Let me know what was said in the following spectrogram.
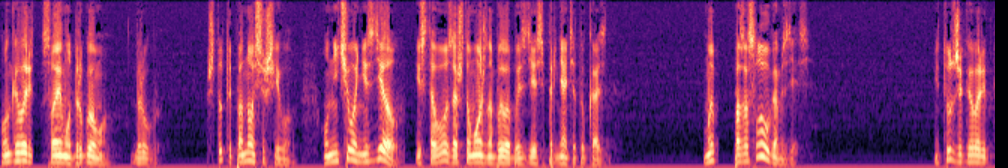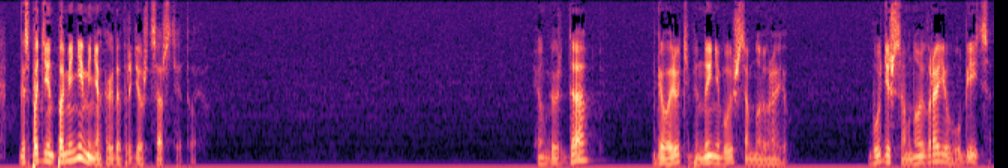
он говорит своему другому другу, что ты поносишь его? Он ничего не сделал из того, за что можно было бы здесь принять эту казнь. Мы по заслугам здесь. И тут же говорит, господин, помяни меня, когда придешь в царствие твое. И он говорит, да, говорю тебе, ныне будешь со мной в раю. Будешь со мной в раю, убийца.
